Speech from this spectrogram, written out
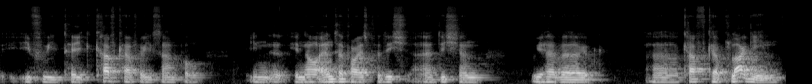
if we take Kafka, for example, in in our enterprise edition, we have a, a Kafka plugin,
